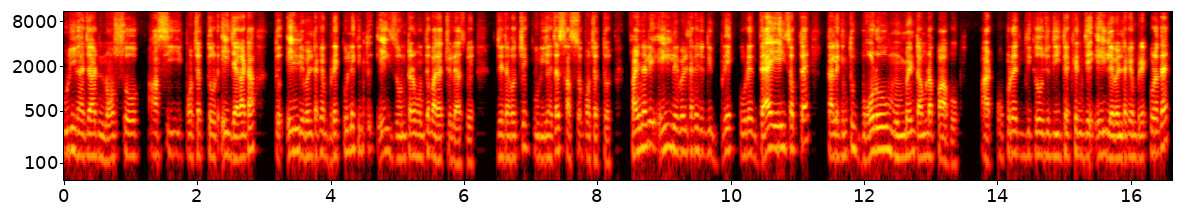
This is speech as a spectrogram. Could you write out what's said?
কুড়ি হাজার নশো আশি পঁচাত্তর, এই জায়গাটা তো এই লেভেলটাকে ব্রেক করলে কিন্তু এই জোনটার মধ্যে বাজার চলে আসবে, যেটা হচ্ছে কুড়ি হাজার সাতশো পঁচাত্তর। ফাইনালি এই লেভেলটাকে যদি ব্রেক করে দেয় এই সপ্তাহে, তাহলে কিন্তু বড় মুভমেন্ট আমরা পাবো। আর উপরের দিকেও যদি দেখেন যে এই লেভেলটাকে ব্রেক করে দেয়,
